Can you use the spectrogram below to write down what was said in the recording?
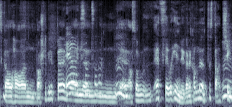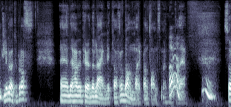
skal ha en barselgruppe. Ja, sant, sånn. Mm. altså et sted hvor innbyggerne kan møtes. Da, et skikkelig møteplass. Eh, Det har vi prøvd å lære litt av fra Danmark, blant annet. Som er god på det. Så,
